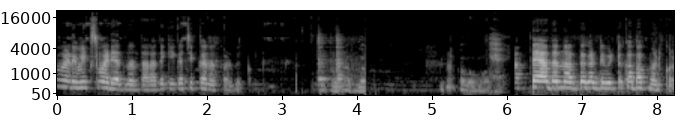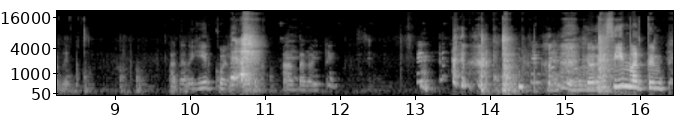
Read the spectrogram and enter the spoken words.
ಮಾಡಿ ಮಿಕ್ಸ್ ಮಾಡಿ ಆದ ನಂತರ ಅದಕ್ಕೆ ಈಗ ಚಿಕನ್ ಹಾಕ್ಕೊಳ್ಬೇಕು ಮತ್ತೆ ಅದನ್ನು ಅರ್ಧ ಗಂಟೆ ಬಿಟ್ಟು ಕಬಾಬ್ ಮಾಡ್ಕೊಳ್ಬೇಕು. ಅದನ್ನು ಹೀರ್ಕೊಳ್ಳಿ, ಅರ್ಧ ಗಂಟೆ. ಇವರಿಗೆ ಸೀನ್ ಬರ್ತುಂಟು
